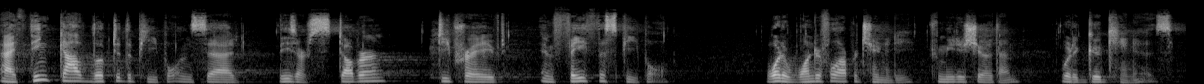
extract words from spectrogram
And I think God looked at the people and said, These are stubborn, depraved, and faithless people. What a wonderful opportunity for me to show them what a good king is,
